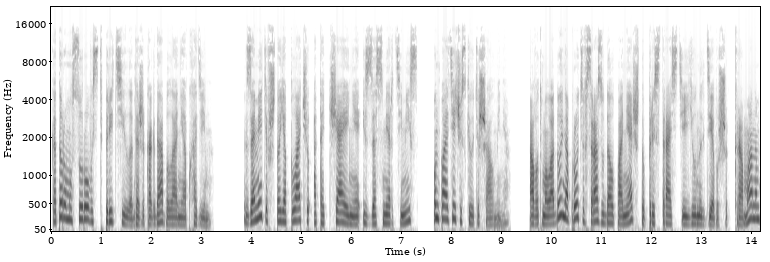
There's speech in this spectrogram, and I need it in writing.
которому суровость претила, даже когда была необходима. Заметив, что я плачу от отчаяния из-за смерти мисс, он поотечески утешал меня. А вот молодой, напротив, сразу дал понять, что пристрастие юных девушек к романам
